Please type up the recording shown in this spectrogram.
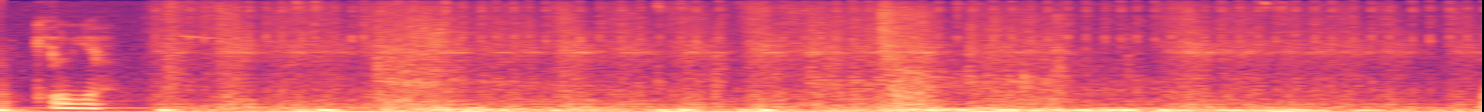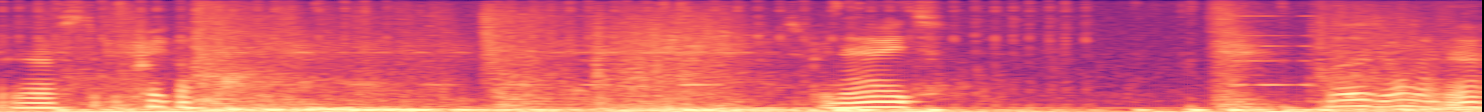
I'll kill you. Uh, stupid creeper. Grenade. Oh, there.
